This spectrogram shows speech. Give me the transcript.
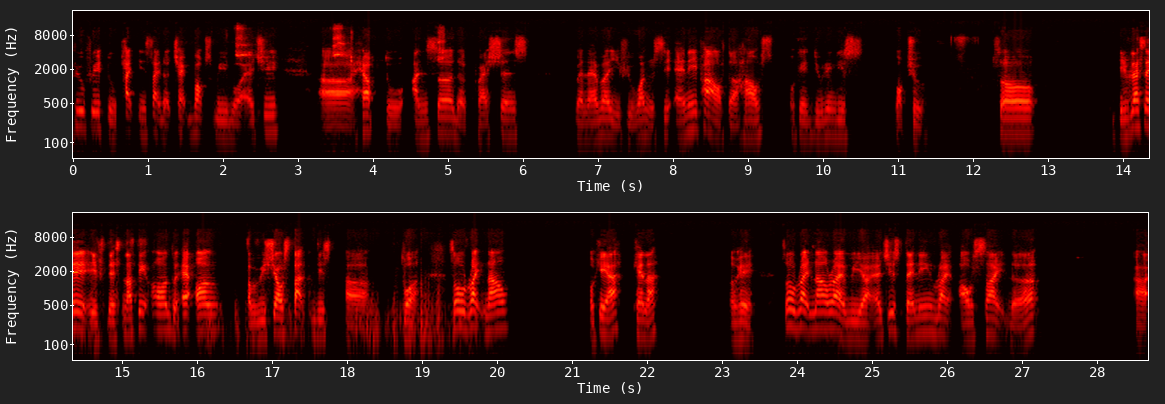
feel free to type inside the chat box. We will actually uh, help to answer the questions whenever if you want to see any part of the house, okay, during this walkthrough. So if let's say if there's nothing on to add on, uh, we shall start this uh, tour. So right now, okay, ah, can ah? Okay, so right now, right, we are actually standing right outside the uh,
